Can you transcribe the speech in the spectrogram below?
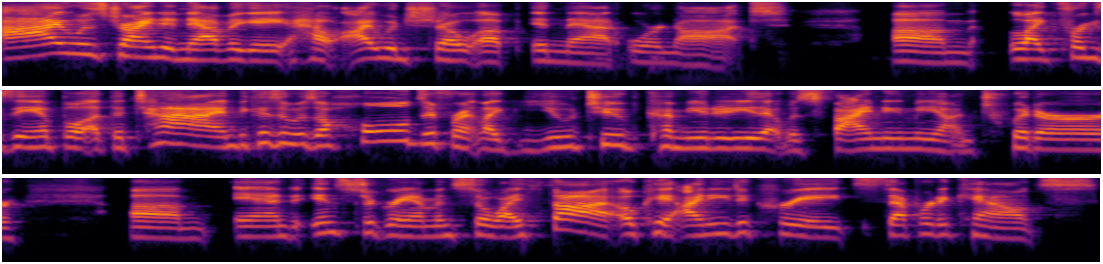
I was trying to navigate how I would show up in that or not. Um, like for example, at the time, because it was a whole different like YouTube community that was finding me on Twitter um, and Instagram. And so I thought, okay, I need to create separate accounts.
